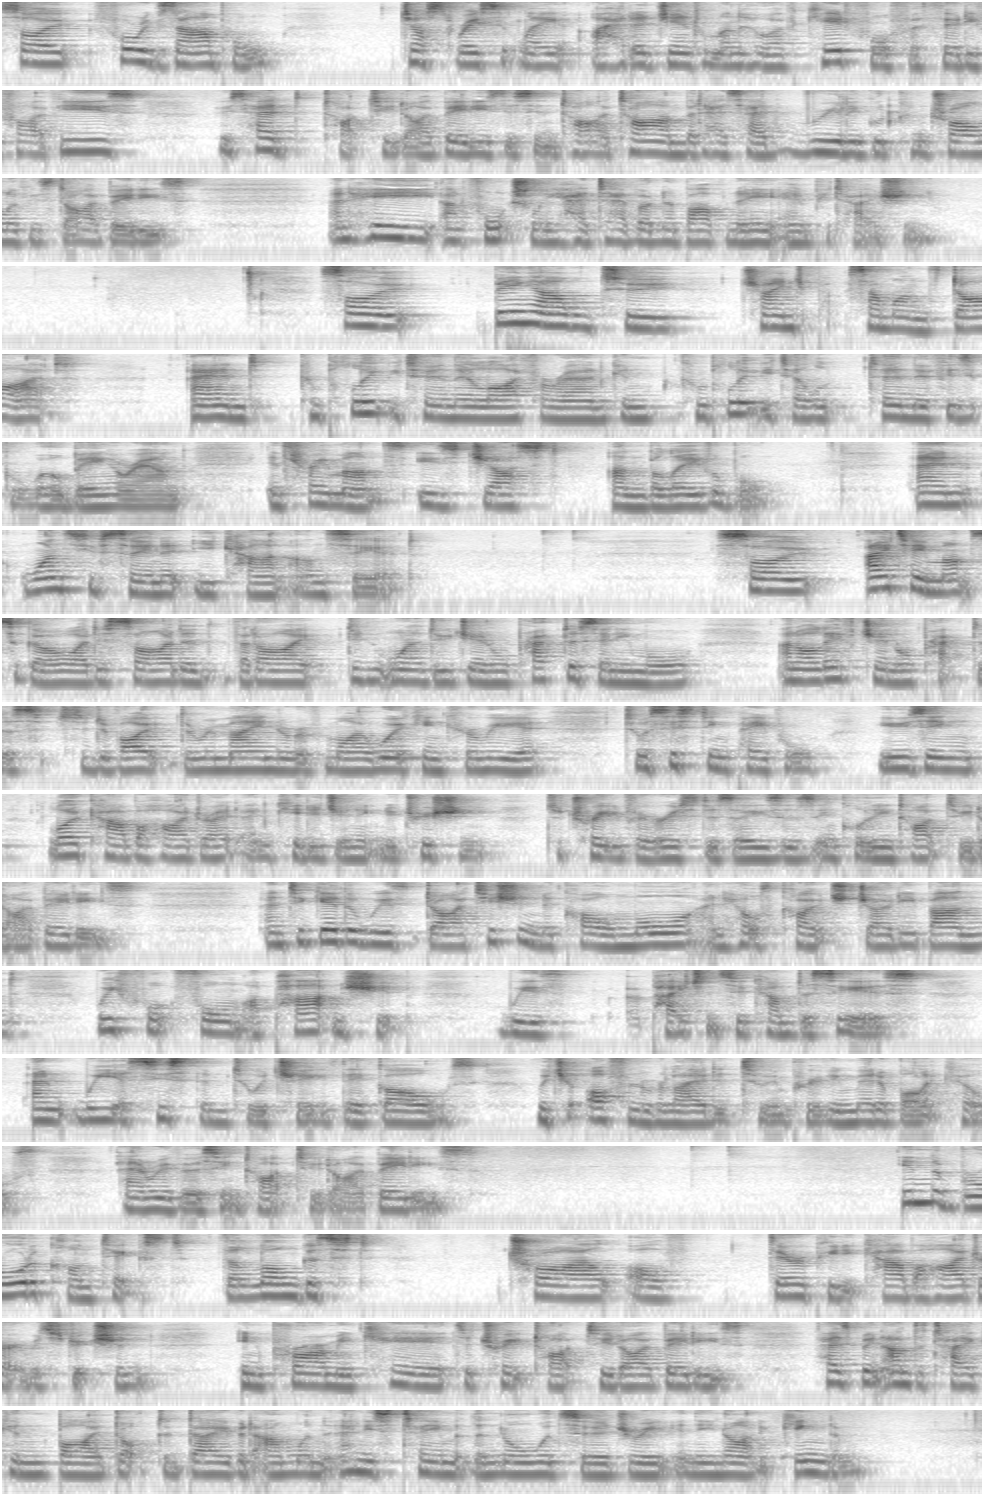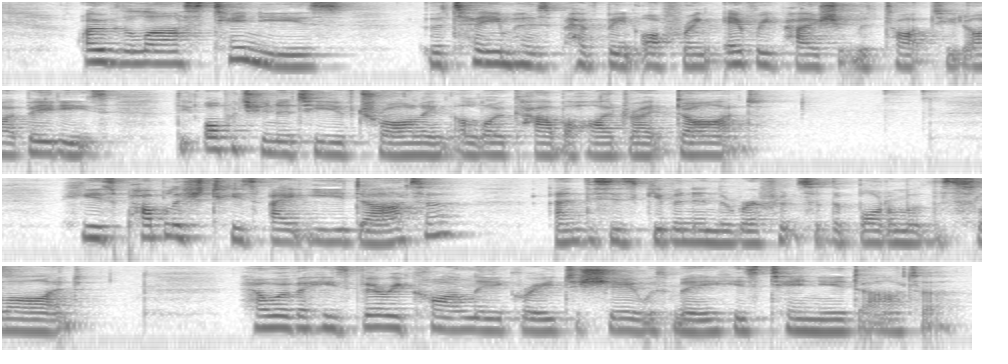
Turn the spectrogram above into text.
So, for example, just recently I had a gentleman who I've cared for for 35 years who's had type 2 diabetes this entire time but has had really good control of his diabetes. And he unfortunately had to have an above knee amputation. So, being able to change someone's diet and completely turn their life around, can completely tell, turn their physical well-being around in three months is just unbelievable. And once you've seen it, you can't unsee it. So 18 months ago, I decided that I didn't want to do general practice anymore, and I left general practice to devote the remainder of my working career to assisting people using low carbohydrate and ketogenic nutrition to treat various diseases, including type 2 diabetes. And together with dietitian Nicole Moore and health coach Jody Bund, we form a partnership with patients who come to see us and we assist them to achieve their goals, which are often related to improving metabolic health and reversing type 2 diabetes. In the broader context, the longest trial of therapeutic carbohydrate restriction in primary care to treat type 2 diabetes has been undertaken by Dr. David Unwin and his team at the Norwood Surgery in the United Kingdom. Over the last 10 years, the team has have been offering every patient with type 2 diabetes the opportunity of trialling a low carbohydrate diet. He has published his eight year data, and this is given in the reference at the bottom of the slide. However, he's very kindly agreed to share with me his 10 year data.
